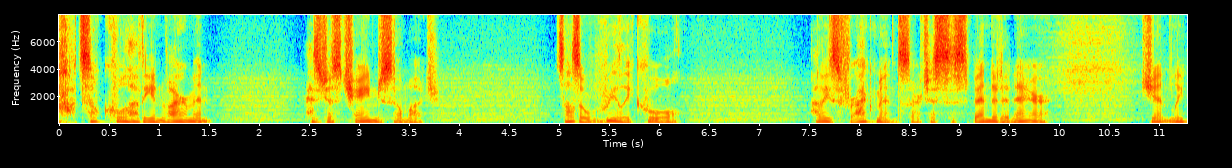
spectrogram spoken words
Wow, it's so cool how the environment has just changed so much. It's also really cool how these fragments are just suspended in air, gently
